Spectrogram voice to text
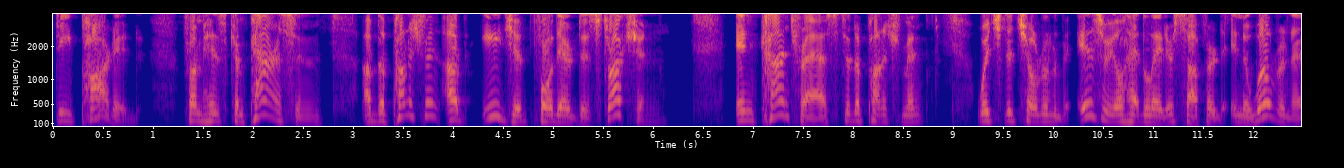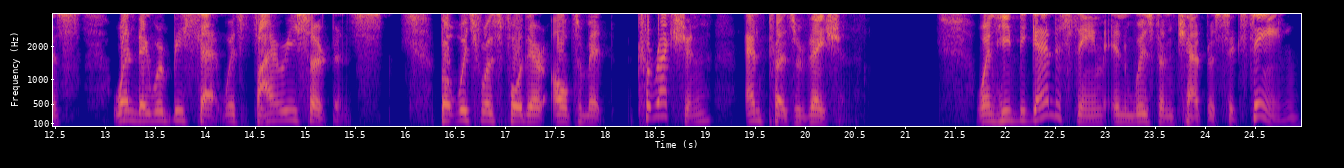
departed from his comparison of the punishment of Egypt for their destruction, in contrast to the punishment which the children of Israel had later suffered in the wilderness when they were beset with fiery serpents, but which was for their ultimate correction and preservation. When he began this theme in Wisdom chapter 16,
